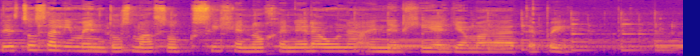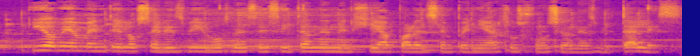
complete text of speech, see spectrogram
De estos alimentos más oxígeno genera una energía llamada ATP, y obviamente los seres vivos necesitan energía para desempeñar sus funciones vitales.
